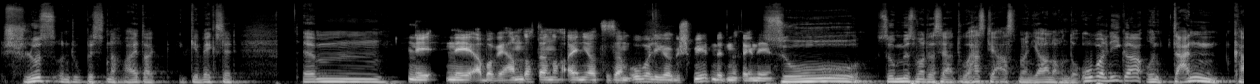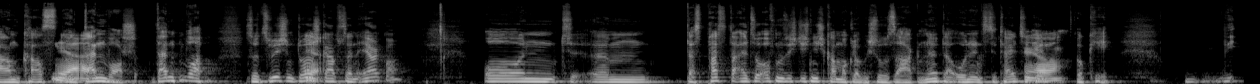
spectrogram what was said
Schluss und du bist noch weiter gewechselt. Ähm, nee, nee, aber wir haben doch dann noch ein Jahr zusammen Oberliga gespielt mit dem René. So, so müssen wir das ja. Du hast ja erst mal ein Jahr noch in der Oberliga und dann kam Carsten ja. und dann war, dann war so zwischendurch ja. gab es dann Ärger. Und ähm, das passte also offensichtlich nicht, kann man glaube ich so sagen, ne? Da ohne ins Detail zu gehen. Ja. Okay. Wie,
